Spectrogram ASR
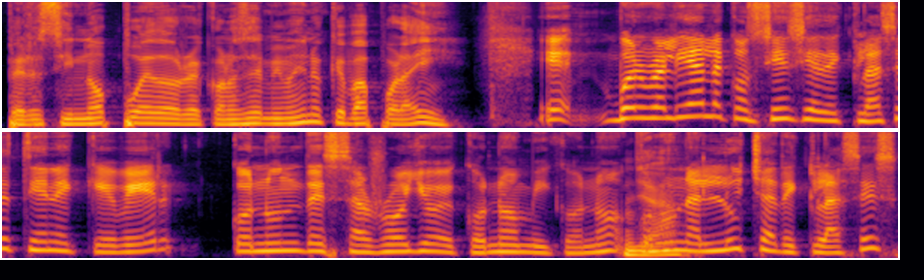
pero si no puedo reconocer, me imagino que va por ahí. Eh, bueno, en realidad la conciencia de clase tiene que ver con un desarrollo económico, ¿no? Con una lucha de clases.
